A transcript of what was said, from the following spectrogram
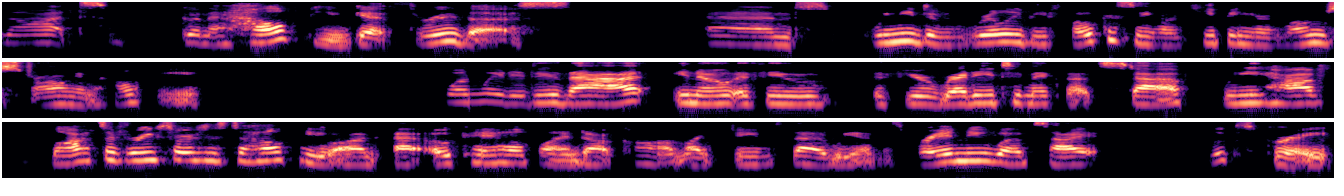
not going to help you get through this and we need to really be focusing on keeping your lungs strong and healthy. One way to do that, you know, if you if you're ready to make that step, we have lots of resources to help you on at okhelpline.com. Like James said, we have this brand new website. Looks great.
